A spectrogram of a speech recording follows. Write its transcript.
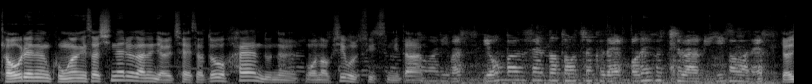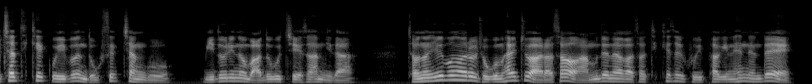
겨울에는 공항에서 시내를 가는 열차에서도 하얀 눈을 원 없이 볼 수 있습니다. 열차 티켓 구입은 녹색 창구 미도리노 마도구치에서 합니다. 저는 일본어를 조금 할 줄 알아서 아무데나 가서 티켓을 구입하긴 했는데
